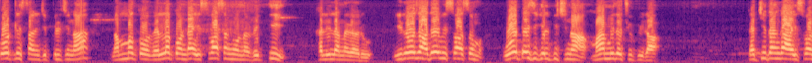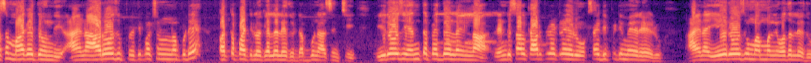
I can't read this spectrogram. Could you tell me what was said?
కోట్లు ఇస్తానని చెప్పి పిలిచిన నమ్మకం వెళ్ళకుండా విశ్వాసంగా ఉన్న వ్యక్తి ఖలీల్ అన్న గారు. ఈరోజు అదే విశ్వాసం ఓటేసి గెలిపించిన మా మీద చూపిరా. ఖచ్చితంగా ఆ విశ్వాసం మాకైతే ఉంది. ఆయన ఆ రోజు ప్రతిపక్షంలో ఉన్నప్పుడే పక్క పార్టీలోకి వెళ్ళలేదు డబ్బును ఆశించి ఈరోజు ఎంత పెద్దోళ్ళైనా రెండుసార్లు కార్పొరేటర్ అయ్యారు ఒకసారి డిప్యూటీ మేయర్ అయ్యారు. ఆయన ఏ రోజు మమ్మల్ని వదలలేదు.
